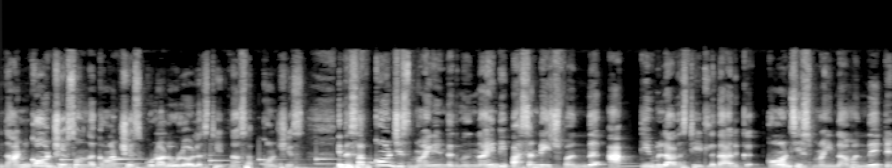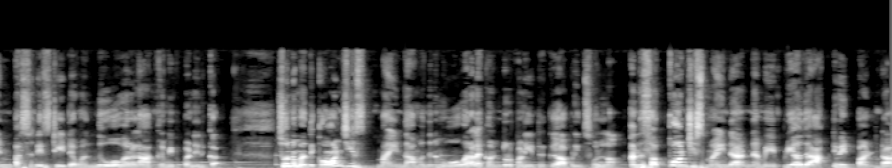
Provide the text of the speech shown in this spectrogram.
இந்த அன்கான்ஷியஸும் இந்த கான்ஷியஸ்க்கும் நடுவில் உள்ள ஸ்டேட் தான் சப்கான்ஷியஸ் இந்த சப்கான்ஷியஸ் மைண்ட்ன்றது வந்து நைன்டி பர்சன்டேஜ் வந்து ஆக்டிவ் இல்லாத ஸ்டேட்டில் தான் இருக்குது கான்ஷியஸ் மைண்ட் தான் வந்து டென் பர்சன்டேஜ் ஸ்டேட்டை வந்து ஓவராலாக ஆக்கிரமிப்பு பண்ணியிருக்கு ஸோ நம்ம அந்த கான்ஷியஸ் மைண்ட் தான் வந்து நம்ம ஓவராலாக கண்ட்ரோல் பண்ணிட்டு இருக்கு அப்படின்னு சொல்லலாம். அந்த சப்கான்ஷியஸ் மைண்டை நம்ம எப்படியாவது ஆக்டிவேட் பண்ணிட்டா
